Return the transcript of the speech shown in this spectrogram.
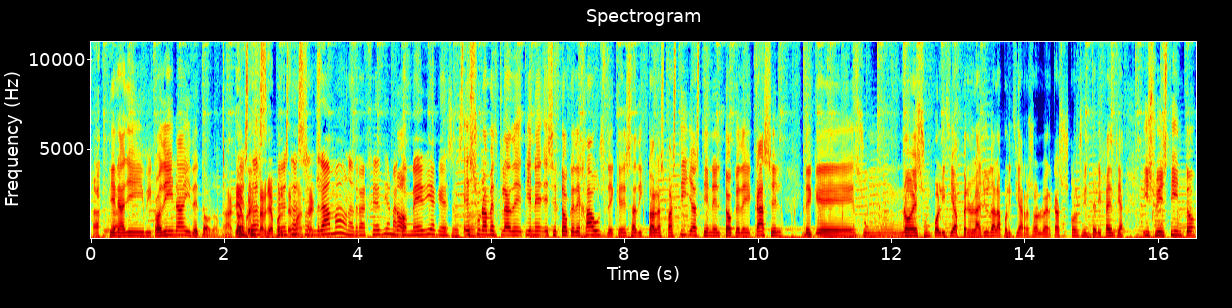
tiene allí bicodina y de todo. Ah, tiene que ya por pero el esto tema es un sexo. drama, una tragedia, una No. comedia, ¿qué es esto? Es una mezcla de. Tiene ese toque de House, de que es adicto a las pastillas. Tiene el toque de Castle, de que es un. No es un policía, pero le ayuda a la policía a resolver casos con su inteligencia y su instinto.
